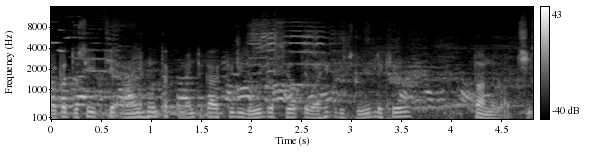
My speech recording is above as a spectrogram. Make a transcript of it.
ਜੇਕਰ ਤੁਸੀਂ ਇੱਥੇ ਆਏ ਹੋ ਤਾਂ ਕਮੈਂਟ ਕਰਕੇ ਜ਼ਰੂਰ ਦੱਸਿਓ ਤੇ ਵਾਹਿਗੁਰੂ ਜ਼ਰੂਰ ਲਿਖਿਓ। ਧੰਨਵਾਦ ਜੀ।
